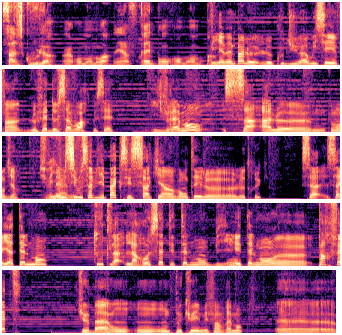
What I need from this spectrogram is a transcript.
ça a ce goût-là, un roman noir, et un vrai bon roman noir. Il y a même pas le, le coup du ah oui c'est enfin le fait de savoir que c'est il, vraiment ça a le comment dire? Tu vas y même si vous saviez pas que c'est ça qui a inventé le, le truc ça ça y a tellement toute la, la recette est tellement bi Mhm. est tellement euh, parfaite que bah Mhm. on, on on ne peut que aimer enfin vraiment euh,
